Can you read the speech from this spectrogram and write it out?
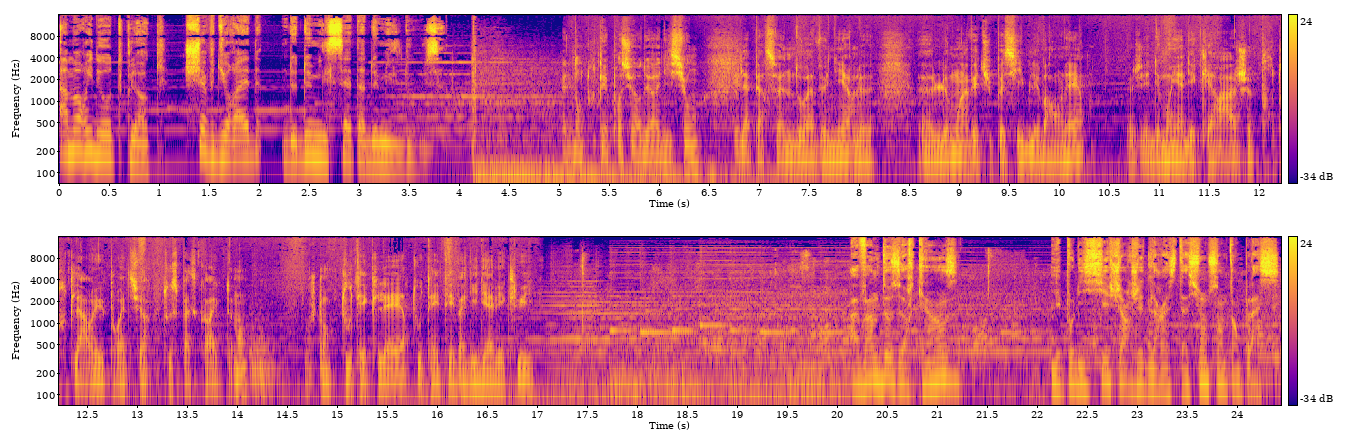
Amaury de Haute-Cloque, chef du RAID de 2007 à 2012 dans toutes les procédures de reddition, la personne doit venir le, euh, le moins vêtu possible, les bras en l'air, j'ai des moyens d'éclairage pour toute la rue pour être sûr que tout se passe correctement. Donc tout est clair, tout a été validé avec lui. À 22h15, les policiers chargés de l'arrestation sont en place.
